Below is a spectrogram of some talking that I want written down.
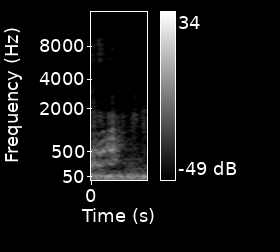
Yeah.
